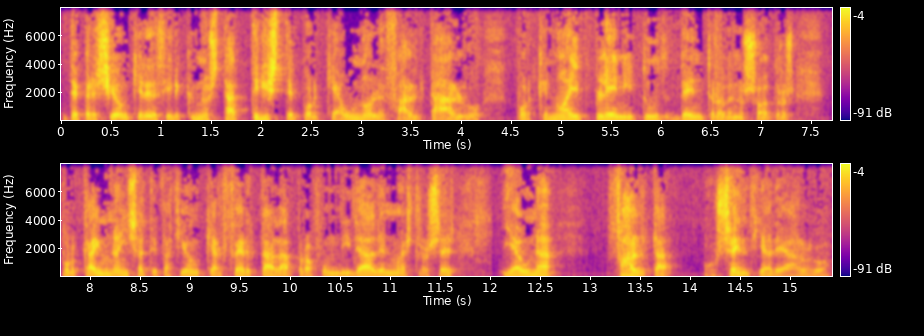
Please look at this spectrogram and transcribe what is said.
Depresión quiere decir que uno está triste porque a uno le falta algo, porque no hay plenitud dentro de nosotros, porque hay una insatisfacción que oferta a la profundidad de nuestro ser y a una falta, ausencia de algo.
